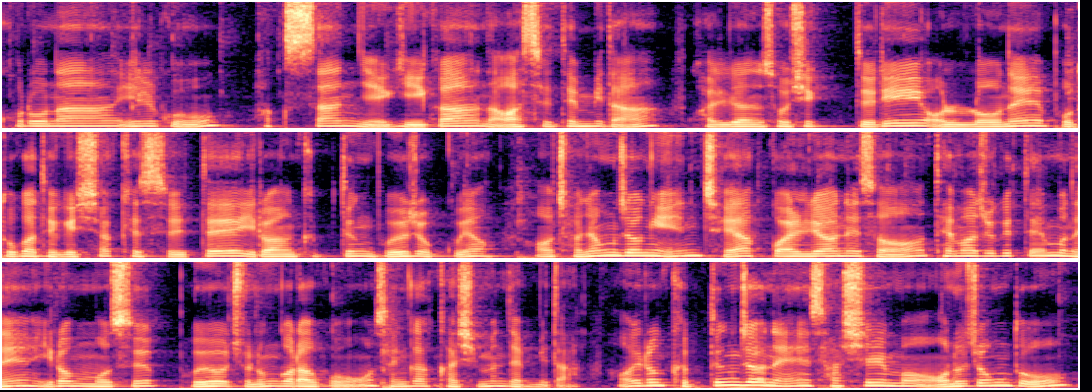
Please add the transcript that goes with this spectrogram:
코로나19 확산 얘기가 나왔을 때입니다. 관련 소식들이 언론에 보도가 되기 시작했을 때 이러한 급등 보여줬고요. 어, 전형적인 제약 관련해서 테마주기 때문에 이런 모습 보여주는 거라고 생각하시면 됩니다. 어, 이런 급등 전에 사실 뭐 어느 정도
